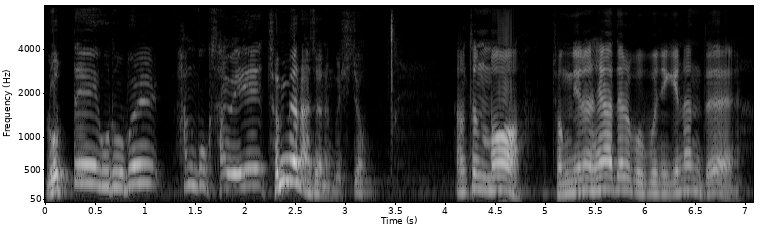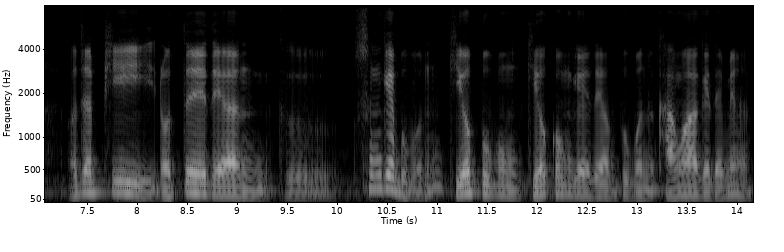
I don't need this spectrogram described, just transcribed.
롯데그룹을 한국 사회에 전면하자는 것이죠. 아무튼 뭐 정리는 해야 될 부분이긴 한데 어차피 롯데에 대한 그 승계 부분, 기업 부분, 기업 공개에 대한 부분을 강화하게 되면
